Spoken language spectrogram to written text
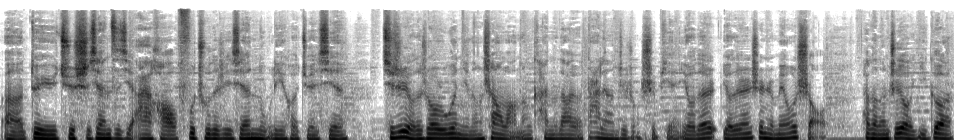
呃，对于去实现自己爱好付出的这些努力和决心。其实有的时候，如果你能上网能看得到有大量这种视频，有的有的人甚至没有手，他可能只有一个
